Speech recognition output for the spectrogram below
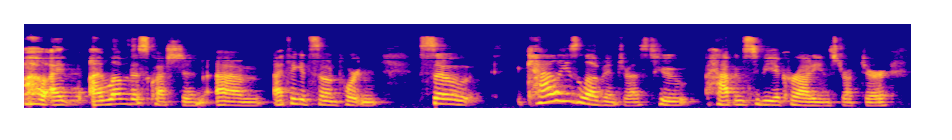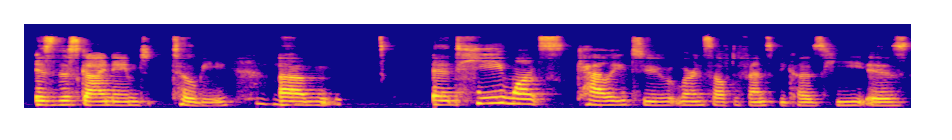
I, I love this question. Um, I think it's so important. So, Callie's love interest, who happens to be a karate instructor, is this guy named Toby. Mm-hmm. Um, and he wants Callie to learn self defense because he is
